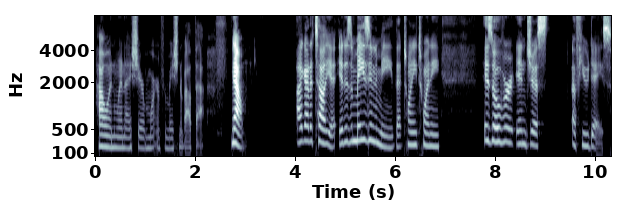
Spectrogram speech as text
how and when I share more information about that. Now, I got to tell you, it is amazing to me that 2020 is over in just a few days.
